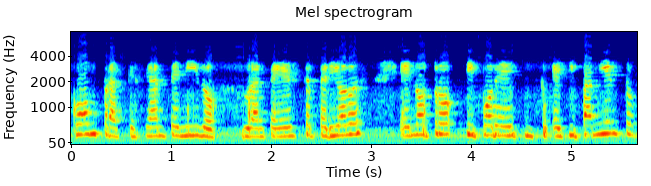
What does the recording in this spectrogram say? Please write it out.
compras que se han tenido durante este periodo es en otro tipo de equipamiento.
